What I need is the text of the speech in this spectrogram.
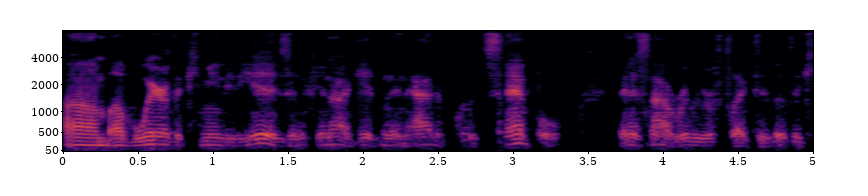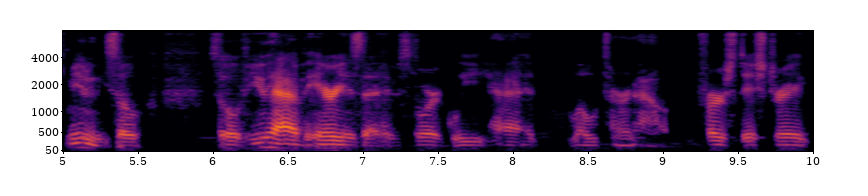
um, of where the community is. And if you're not getting an adequate sample, then it's not really reflective of the community. So, so if you have areas that historically had low turnout, first district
